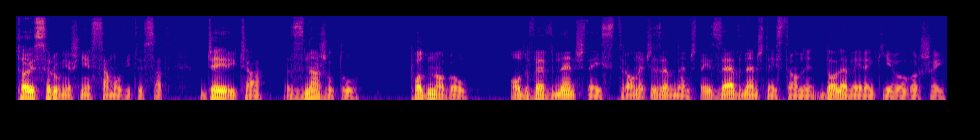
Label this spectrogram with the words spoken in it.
To jest również niesamowity wsad. Jay Richa z narzutu, pod nogą, od wewnętrznej strony czy zewnętrznej? Zewnętrznej strony do lewej ręki jego gorszej.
